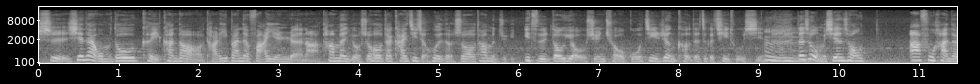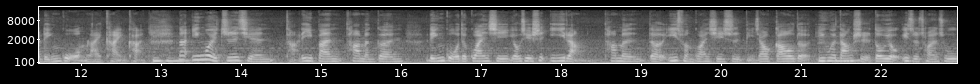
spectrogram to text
是，现在我们都可以看到塔利班的发言人啊，他们有时候在开记者会的时候，他们就一直都有寻求国际认可的这个企图心。嗯嗯，但是我们先从阿富汗的邻国，我们来看一看。那因为之前塔利班他们跟邻国的关系，尤其是伊朗，他们的依存关系是比较高的，因为当时都有一直传出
